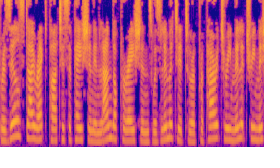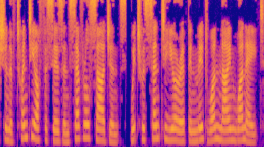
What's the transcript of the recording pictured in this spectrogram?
Brazil's direct participation in land operations was limited to a preparatory military mission of 20 officers and several sergeants, which was sent to Europe in mid-1918.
